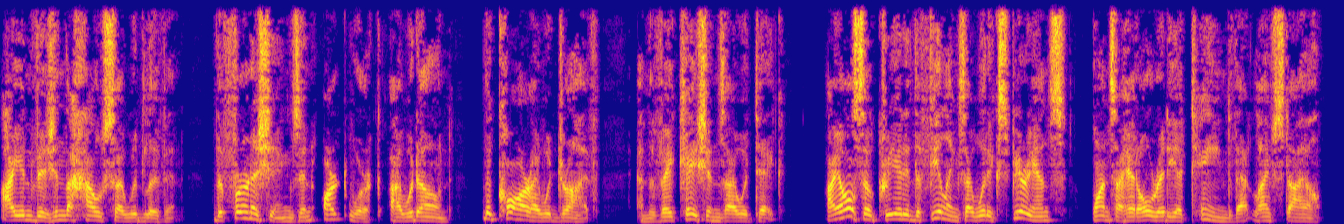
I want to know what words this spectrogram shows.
I envisioned the house I would live in, the furnishings and artwork I would own, the car I would drive, and the vacations I would take. I also created the feelings I would experience once I had already attained that lifestyle.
